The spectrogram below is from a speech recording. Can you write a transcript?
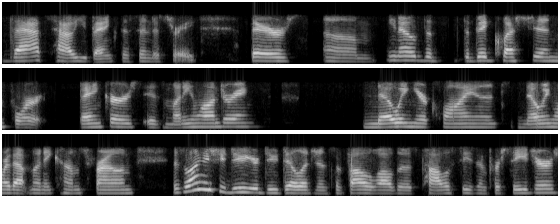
that's how you bank this industry. There's, um, you know, the the big question for bankers is money laundering. Knowing your client, knowing where that money comes from. As long as you do your due diligence and follow all those policies and procedures,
